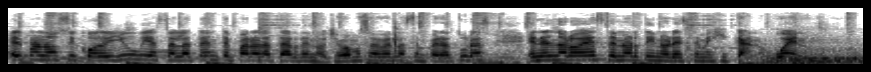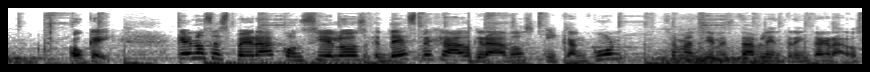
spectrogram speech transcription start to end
El pronóstico de lluvia está latente para la tarde-noche. Vamos a ver las temperaturas en el noroeste, norte y noreste mexicano. Bueno, ok. ¿Qué nos espera con cielos despejados, grados y Cancún? Se mantiene estable en 30 grados.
